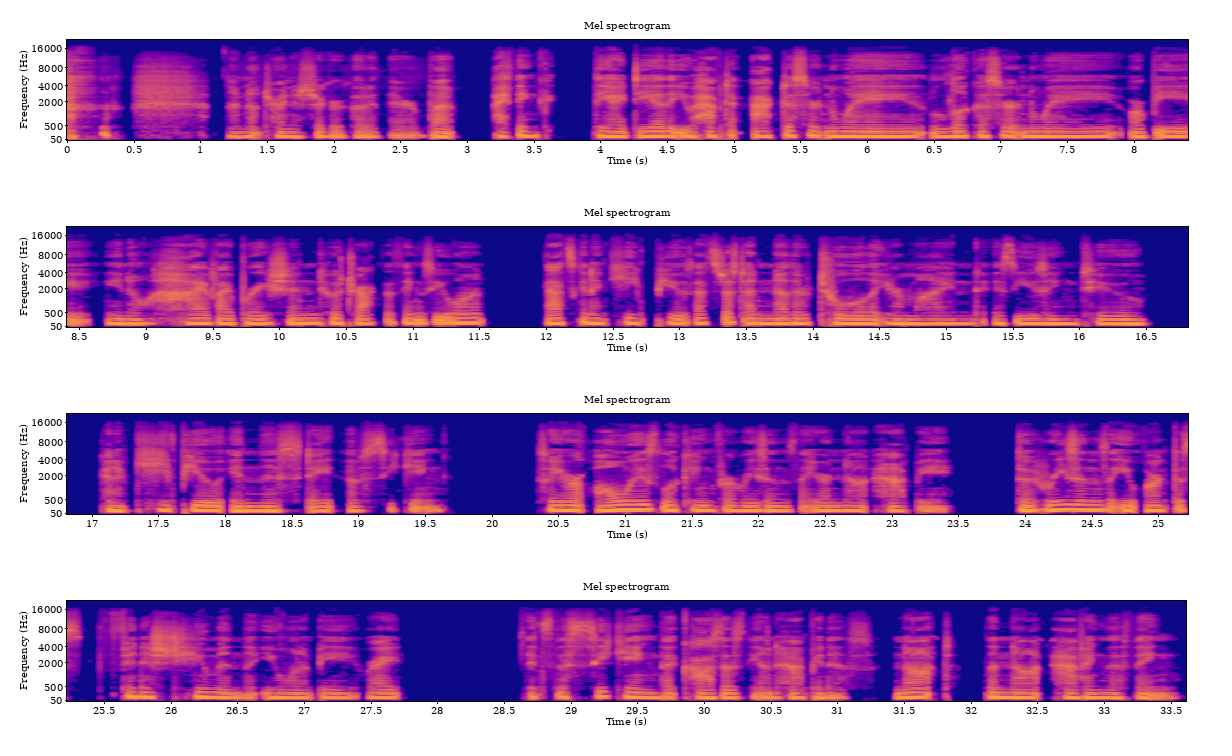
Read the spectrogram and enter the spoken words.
I'm not trying to sugarcoat it there, but I think the idea that you have to act a certain way, look a certain way, or be, you know, high vibration to attract the things you want, that's going to keep you. That's just another tool that your mind is using to kind of keep you in this state of seeking. So you're always looking for reasons that you're not happy, the reasons that you aren't this finished human that you want to be, right? It's the seeking that causes the unhappiness, not the not having the thing,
